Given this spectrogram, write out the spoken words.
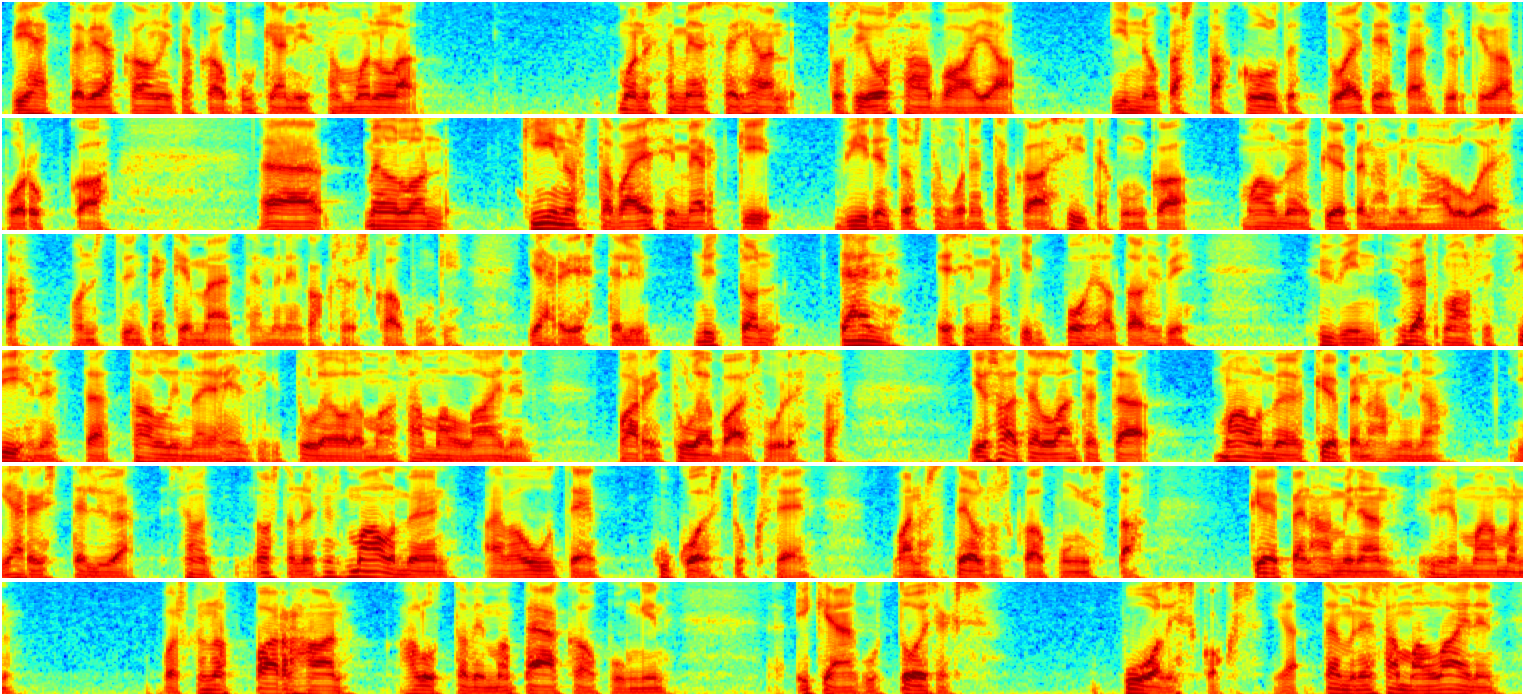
viehättäviä, kauniita kaupunkeja, niissä on monella, monessa mielessä ihan tosi osaavaa ja innokasta, koulutettua, eteenpäin pyrkivää porukkaa. Meillä on kiinnostava esimerkki 15 vuoden takaa siitä, kuinka Malmö ja Kööpenhamina alueesta onnistuin tekemään tämmöinen kaksoiskaupunkijärjestely. Nyt on tämän esimerkin pohjalta hyvin, hyvin hyvät mahdolliset siihen, että Tallinna ja Helsinki tulee olemaan samanlainen pari tulevaisuudessa. Jos ajatellaan tätä Malmö ja Kööpenhamina järjestelyä, se on nostanut esimerkiksi Malmöön aivan uuteen kukoistukseen vanhasta teollisuuskaupungista Kööpenhaminan yhden maailman, voisiko sanoa parhaan, haluttavimman pääkaupungin ikään kuin toiseksi puoliskoksi. Ja tämmöinen samanlainen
